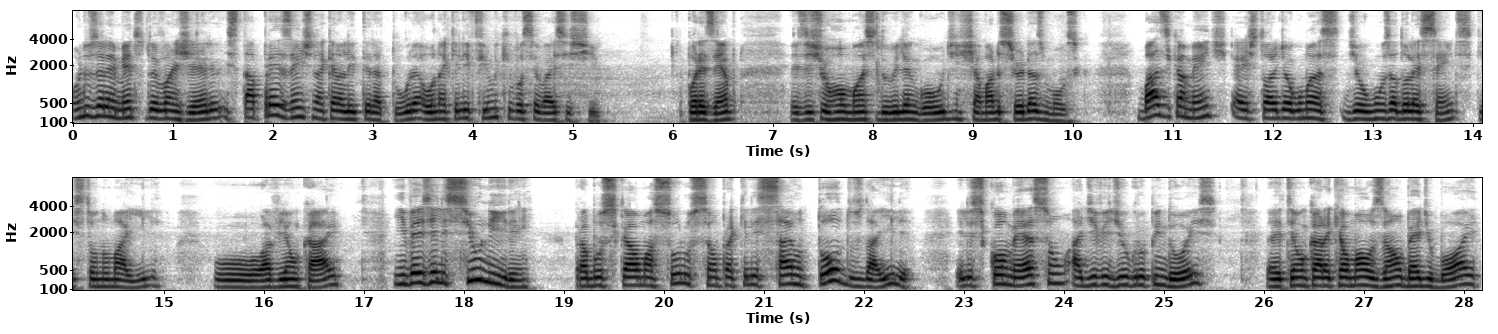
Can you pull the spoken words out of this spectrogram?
onde os elementos do evangelho está presente naquela literatura ou naquele filme que você vai assistir. Por exemplo, existe um romance do William Golding chamado Senhor das Moscas. Basicamente, é a história de, algumas, de alguns adolescentes que estão numa ilha, o avião cai, em vez de eles se unirem para buscar uma solução para que eles saiam todos da ilha, eles começam a dividir o grupo em dois. Aí tem um cara que é o mauzão, o bad boy,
